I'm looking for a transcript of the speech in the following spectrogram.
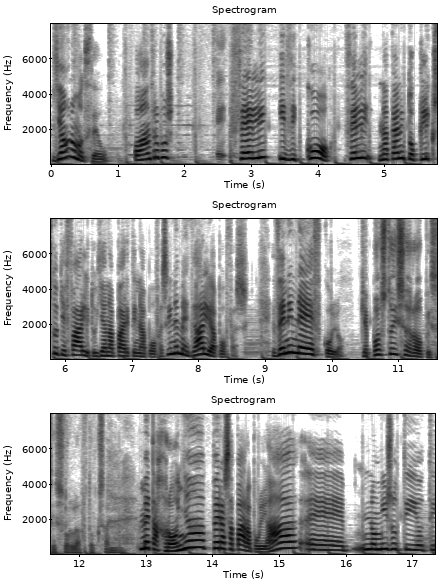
για όνομα του Θεού, ο άνθρωπος ε, θέλει ειδικό, θέλει να κάνει το κλικ στο κεφάλι του για να πάρει την απόφαση. Είναι μεγάλη απόφαση. Δεν είναι εύκολο. Και πώς το ισορρόπησες όλο αυτό ξανά; Με τα χρόνια πέρασα πάρα πολλά. Ε, νομίζω ότι, ότι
